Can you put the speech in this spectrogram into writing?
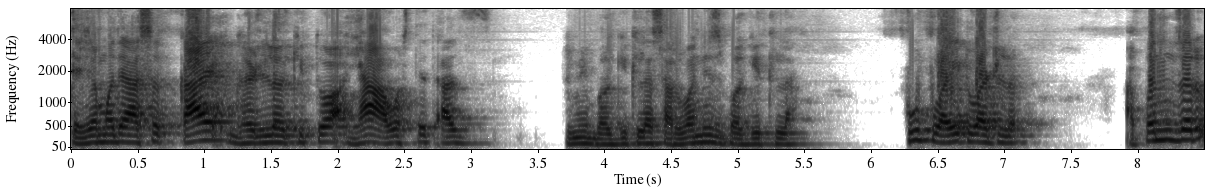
त्याच्यामध्ये असं काय घडलं की तो ह्या अवस्थेत आज तुम्ही बघितला सर्वांनीच बघितला? खूप वाईट वाटलं. आपण जर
